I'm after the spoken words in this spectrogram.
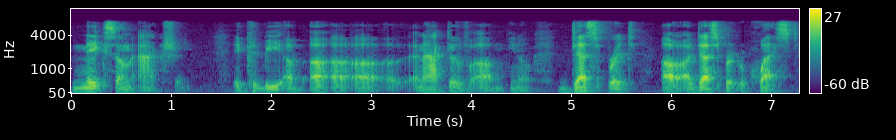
Make some action. It could be a, a, a, an act of, um, you know, desperate, uh, a desperate request.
